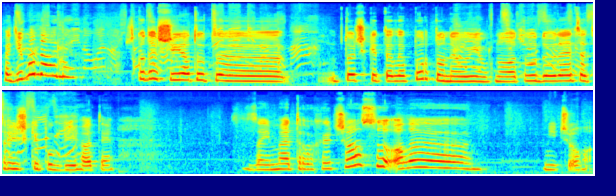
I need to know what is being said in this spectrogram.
Ходімо далі. Шкода, що я тут е, точки телепорту не увімкнула, тут доведеться трішки побігати. Займе трохи часу, але нічого.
